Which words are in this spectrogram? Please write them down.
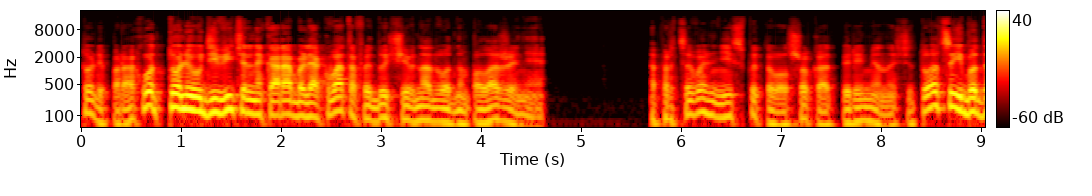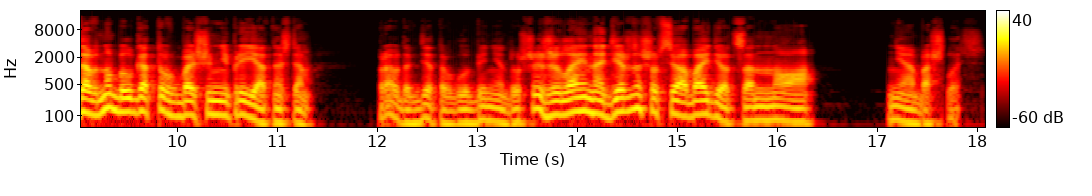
То ли пароход, то ли удивительный корабль акватов, идущий в надводном положении. А Парцеваль не испытывал шока от перемены ситуации, ибо давно был готов к большим неприятностям. Правда, где-то в глубине души жила и надежда, что все обойдется, но не обошлось.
